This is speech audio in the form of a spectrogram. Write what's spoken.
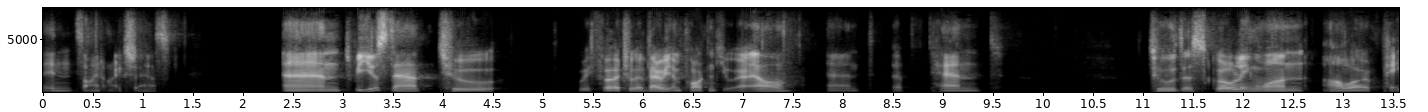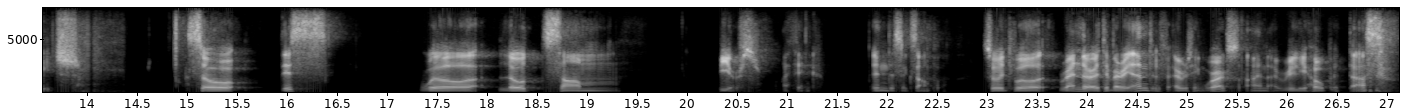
inside RxJS. And we use that to refer to a very important URL and append to the scrolling one our page. So this will load some beers, I think, in this example. So it will render at the very end if everything works, and I really hope it does.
